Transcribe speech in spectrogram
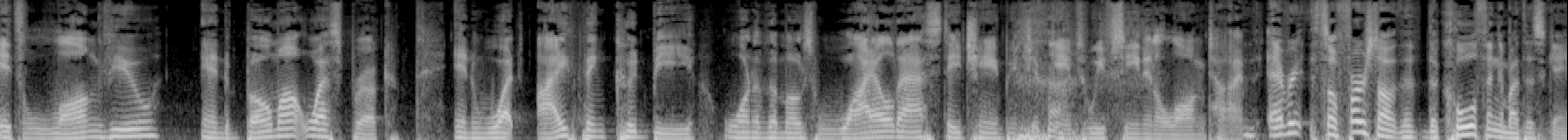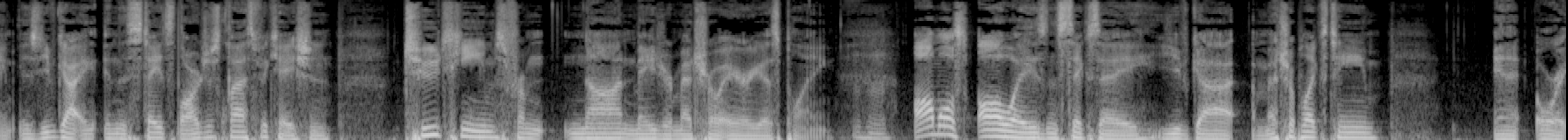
It's Longview and Beaumont Westbrook in what I think could be one of the most wild ass state championship games we've seen in a long time. every so first off, the, the cool thing about this game is you've got in the state's largest classification two teams from non-major metro areas playing. Mm-hmm. Almost always in 6A, you've got a metroplex team. And or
